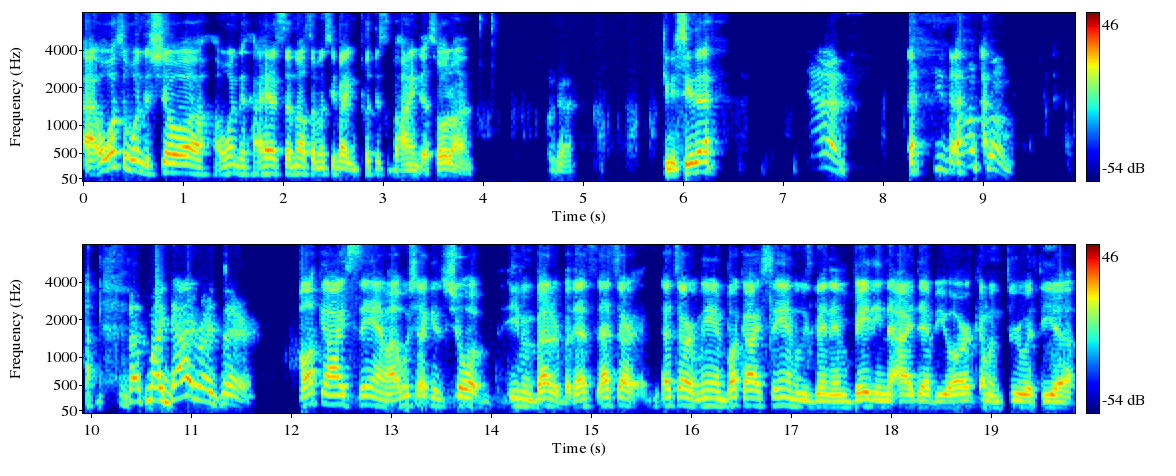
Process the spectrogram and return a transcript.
I also wanted to show. Uh, I wanted. I had something else. I'm gonna see if I can put this behind us. Hold on. Okay. Can you see that? Yes, he's awesome. That's my guy right there. Buckeye Sam. I wish I could show up even better, but that's that's our that's our man Buckeye Sam who's been invading the IWR, coming through with the uh,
